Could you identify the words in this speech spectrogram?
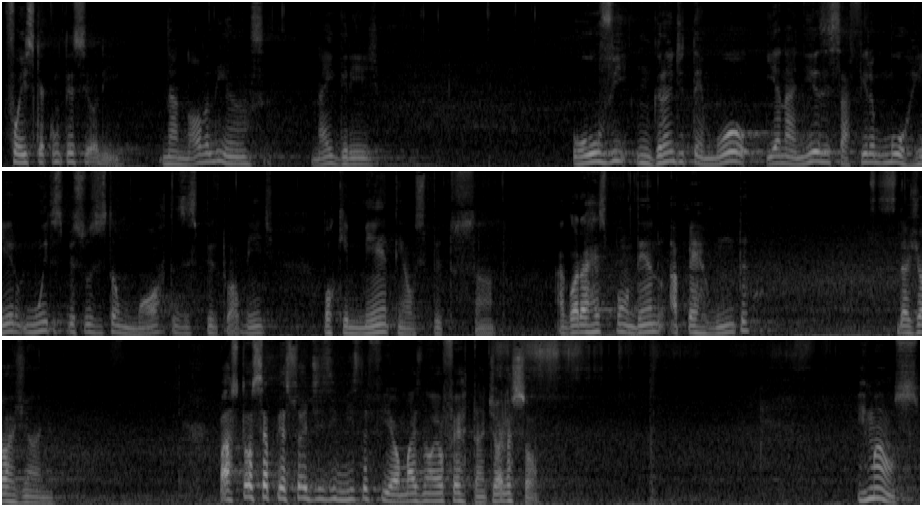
Foi isso que aconteceu ali, na nova aliança, na igreja. Houve um grande temor e Ananias e Safira morreram. Muitas pessoas estão mortas espiritualmente porque mentem ao Espírito Santo. Agora, respondendo à pergunta da Georgiane. Pastor, se a pessoa é dizimista fiel, mas não é ofertante, olha só. Irmãos,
